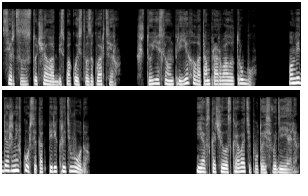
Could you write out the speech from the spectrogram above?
Сердце застучало от беспокойства за квартиру. Что, если он приехал, а там прорвало трубу? Он ведь даже не в курсе, как перекрыть воду. Я вскочила с кровати, путаясь в одеяле.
